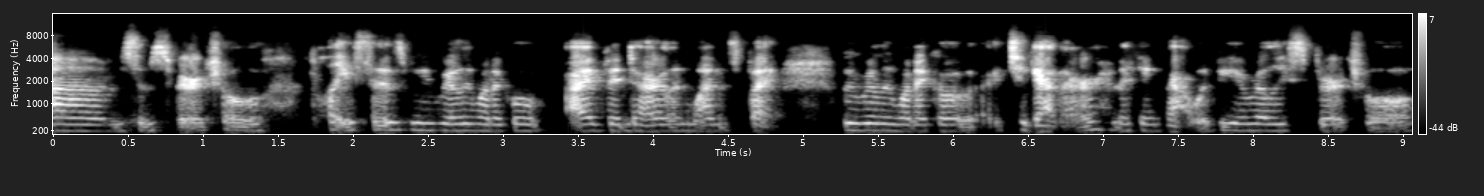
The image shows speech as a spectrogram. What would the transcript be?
um, some spiritual places. We really want to go. I've been to Ireland once, but we really want to go together, and I think that would be a really spiritual.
